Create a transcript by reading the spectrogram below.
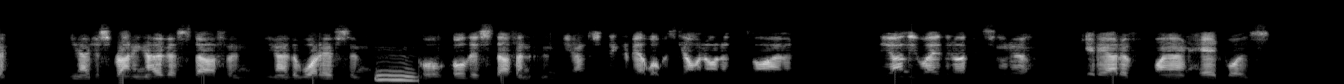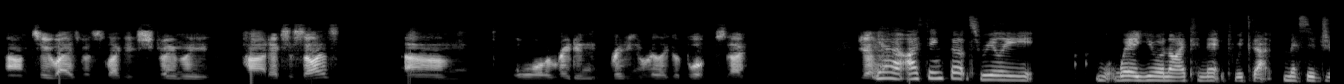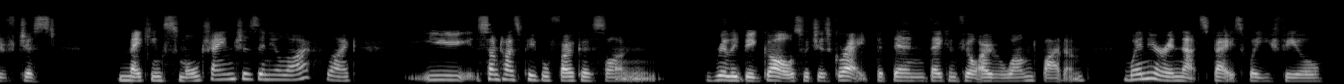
you know, just running over stuff and, you know, the what ifs and mm. all, all this stuff and, and, you know, just thinking about what was going on at the time. And the only way that I could sort of get out of my own head was um, two ways was like extremely hard exercise um, or reading reading a really good book. So, yeah. Yeah, I think that's really where you and I connect with that message of just making small changes in your life. Like you, sometimes people focus on really big goals, which is great, but then they can feel overwhelmed by them. When you're in that space where you feel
